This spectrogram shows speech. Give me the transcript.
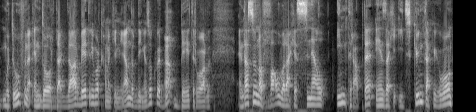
moet oefenen. En doordat ik daar beter in word, ga ik in die andere dingen ook weer Ja. beter worden. En dat is zo'n val waar dat je snel intrapt. Hè. Eens dat je iets kunt, dat je gewoon,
